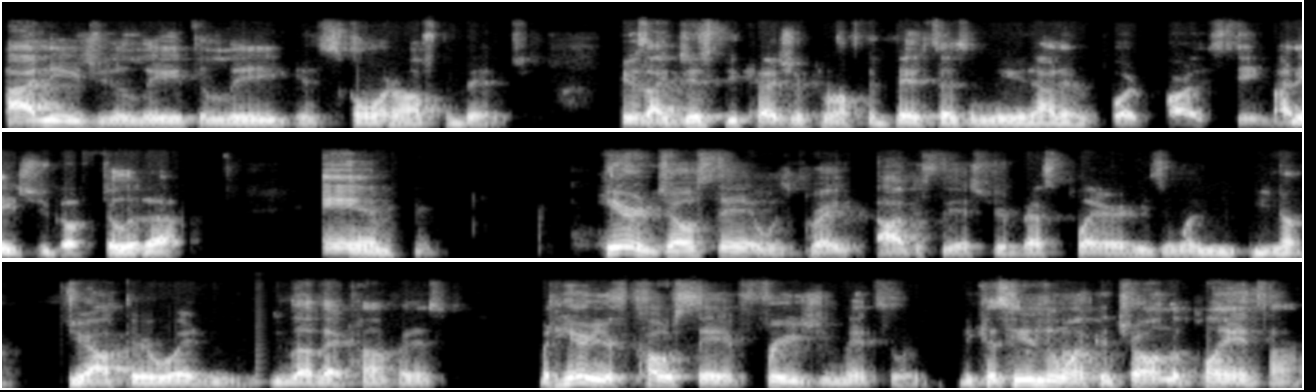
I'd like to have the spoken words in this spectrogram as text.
I need you to lead the league in scoring off the bench. He was like, just because you're coming off the bench doesn't mean you're not an important part of the team. I need you to go fill it up. And hearing Joe say it was great. Obviously, that's your best player. He's the one, you know, you're out there with and you love that confidence. But hearing your coach say it frees you mentally because he's the one controlling the playing time.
